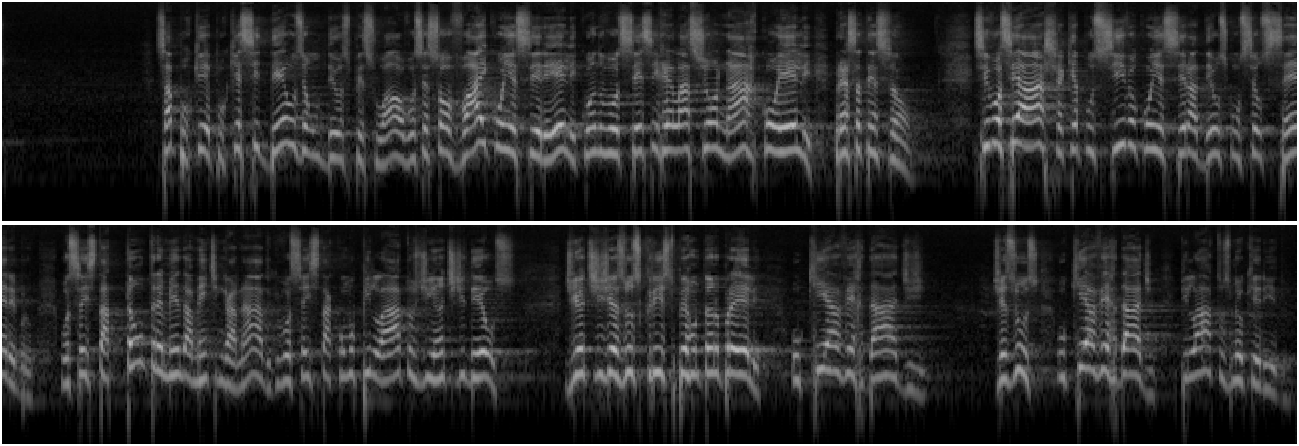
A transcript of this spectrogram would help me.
Sabe por quê? Porque se Deus é um Deus pessoal, você só vai conhecer Ele quando você se relacionar com Ele. Presta atenção. Se você acha que é possível conhecer a Deus com o seu cérebro, você está tão tremendamente enganado que você está como Pilatos diante de Deus, diante de Jesus Cristo, perguntando para Ele: o que é a verdade? Jesus, o que é a verdade? Pilatos, meu querido,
